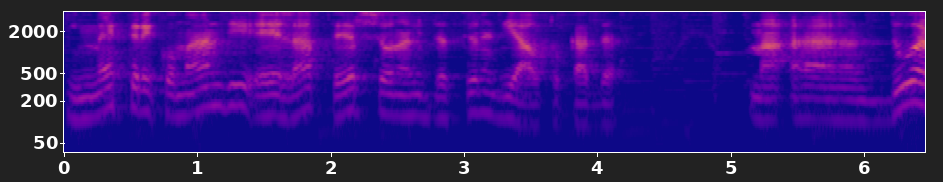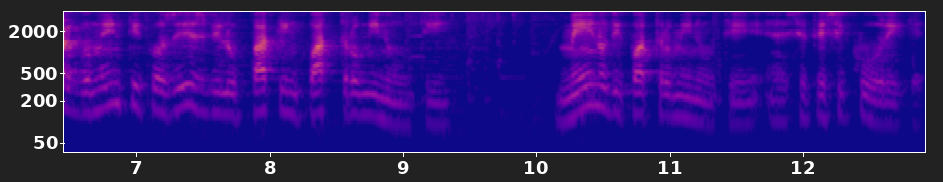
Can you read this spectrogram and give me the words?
immettere i comandi e la personalizzazione di AutoCAD. Ma uh, due argomenti così sviluppati in 4 minuti, meno di 4 minuti, eh, siete sicuri che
